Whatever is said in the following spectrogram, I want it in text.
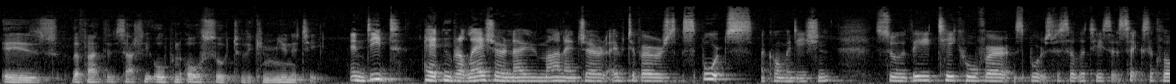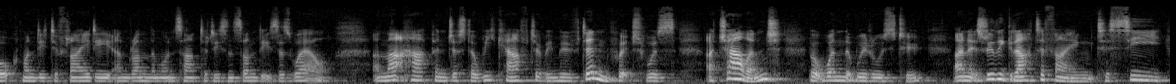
is the fact that it's actually open also to the community. Indeed, Edinburgh Leisure now manage our out of hours sports accommodation. So they take over sports facilities at six o'clock Monday to Friday and run them on Saturdays and Sundays as well. And that happened just a week after we moved in, which was a challenge, but one that we rose to. And it's really gratifying to see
